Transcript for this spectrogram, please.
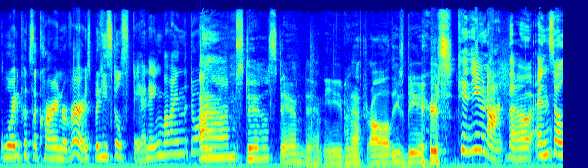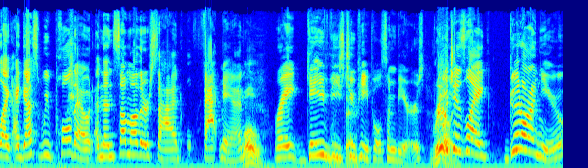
Lloyd puts the car in reverse, but he's still standing behind the door. I'm still standing even after all these beers. Can you not though? And so like I guess we pulled out, and then some other sad fat man, Whoa. right, gave these two people some beers, Really? which is like good on you. So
